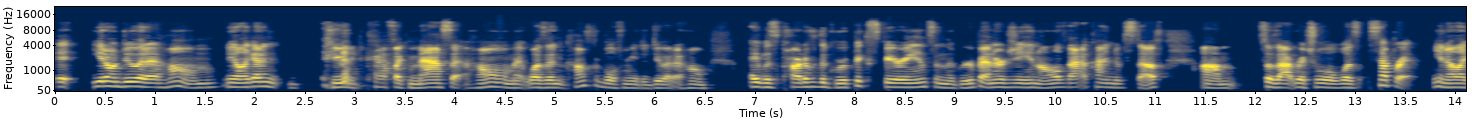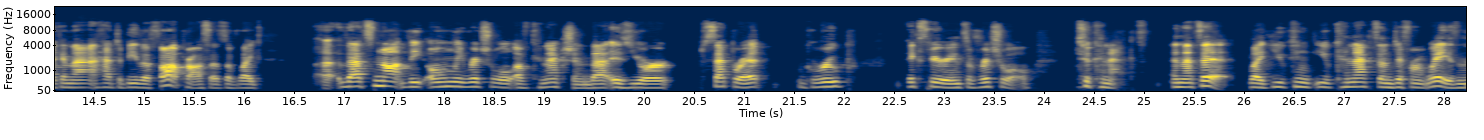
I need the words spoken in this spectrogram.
it, you don't do it at home. You know, like I didn't do Catholic mass at home. It wasn't comfortable for me to do it at home it was part of the group experience and the group energy and all of that kind of stuff. Um, so that ritual was separate you know like and that had to be the thought process of like uh, that's not the only ritual of connection. That is your separate group experience of ritual to connect. And that's it. Like you can you connect on different ways. And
